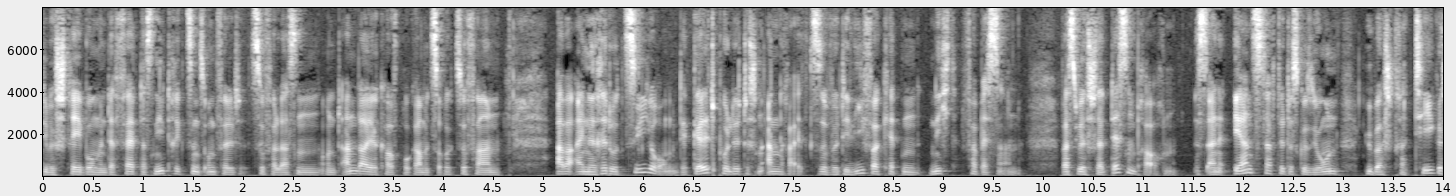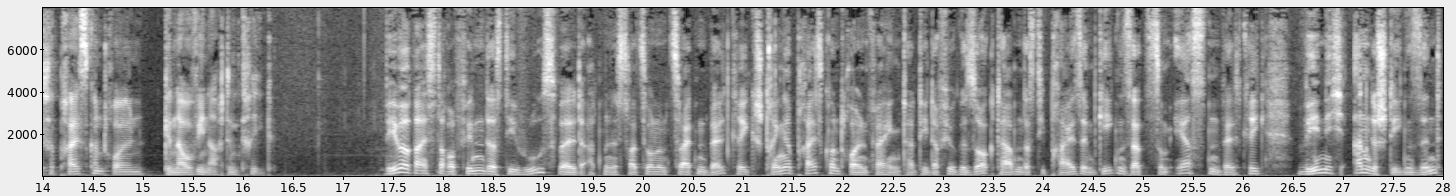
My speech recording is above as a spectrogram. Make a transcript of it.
die Bestrebungen der Fed, das Niedrigzinsumfeld zu verlassen und Anleihekaufprogramme zurückzufahren. Aber eine Reduzierung der geldpolitischen Anreize wird die Lieferketten nicht verbessern. Was wir stattdessen brauchen, ist eine ernsthafte Diskussion über strategische Preiskontrollen, genau wie nach dem Krieg. Weber weist darauf hin, dass die Roosevelt-Administration im Zweiten Weltkrieg strenge Preiskontrollen verhängt hat, die dafür gesorgt haben, dass die Preise im Gegensatz zum Ersten Weltkrieg wenig angestiegen sind,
